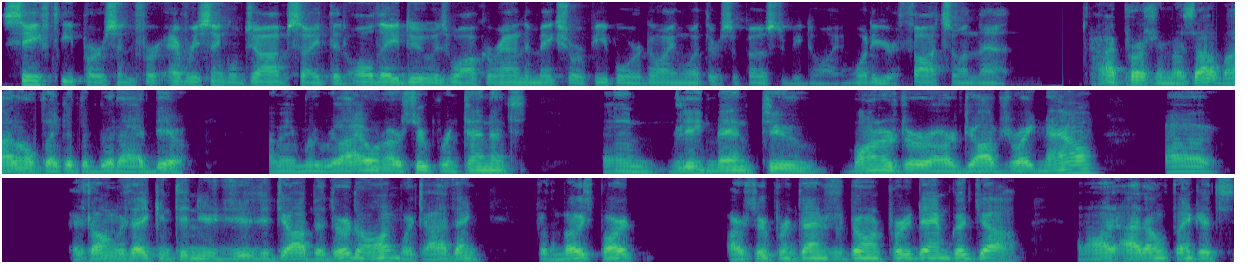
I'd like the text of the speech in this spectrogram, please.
safety person for every single job site that all they do is walk around and make sure people are doing what they're supposed to be doing. What are your thoughts on that? I personally myself, I don't think it's a good idea. I mean, we rely on our superintendents and lead men to monitor our jobs right now. Uh, as long as they continue to do the job that they're doing, which I think for the most part, our superintendents are doing a pretty damn good job. And I, I don't think it's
